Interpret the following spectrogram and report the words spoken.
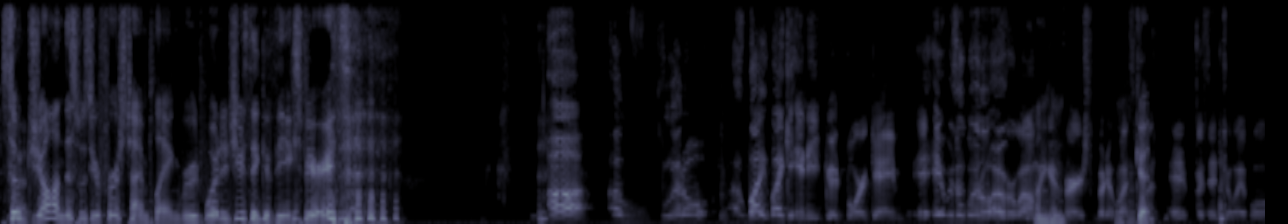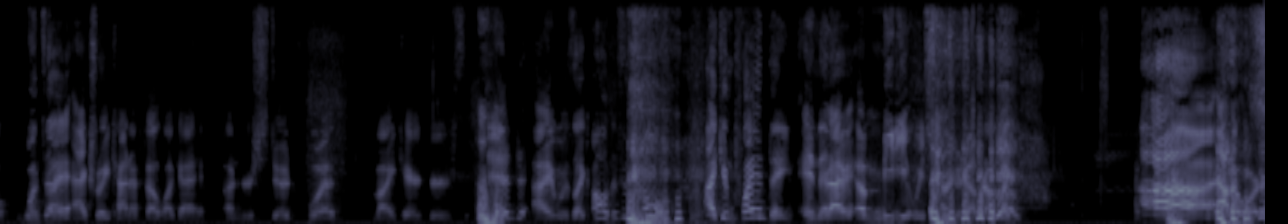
so Johnn, this was your first time playing Root. What did you think of the experience? Uh, a little like like any good board game. It, it was a little overwhelming Mhm. at first, but it was Good. fun. It was enjoyable. Once I actually kind of felt like I understood what my characters Uh-huh. did, I was like, "Oh, this is cool. I can plan things." And then I immediately screwed it up, and I was like, "Ah, out of order.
